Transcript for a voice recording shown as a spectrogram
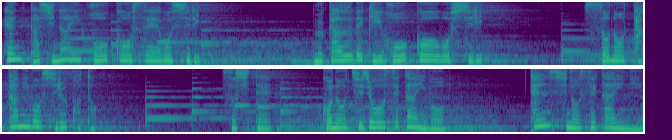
変化しない方向性を知り向かうべき方向を知りその高みを知ること。そしてこの地上世界を天使の世界に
